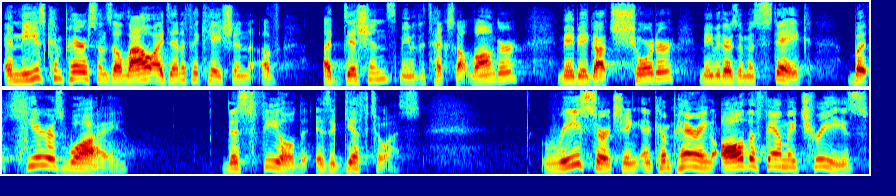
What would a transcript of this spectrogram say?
And these comparisons allow identification of additions. Maybe the text got longer, maybe it got shorter, maybe there's a mistake. But here's why this field is a gift to us. Researching and comparing all the family trees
